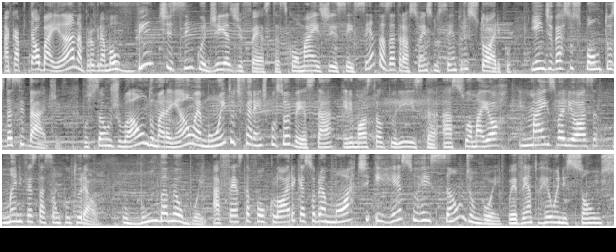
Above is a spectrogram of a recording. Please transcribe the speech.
A capital baiana programou 25 dias de festas, com mais de 600 atrações no centro histórico e em diversos pontos da cidade. O São João do Maranhão é muito diferente por sua vez, tá? Ele mostra ao turista a sua maior e mais valiosa manifestação cultural o Bumba Meu Boi. A festa folclórica é sobre a morte e ressurreição de um boi. O evento reúne sons,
